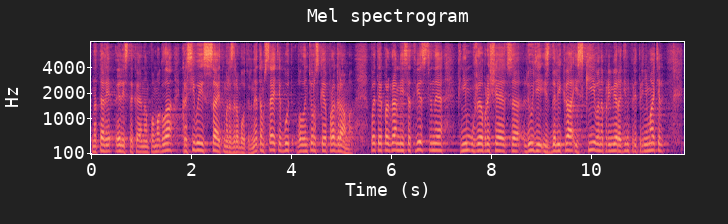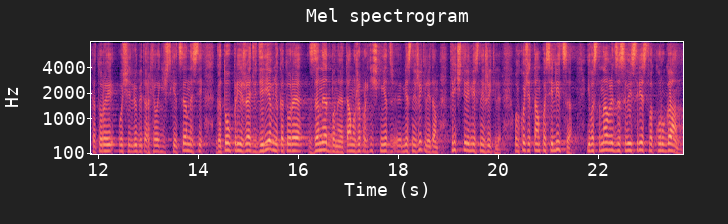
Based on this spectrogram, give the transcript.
Наталья Элис такая нам помогла, красивый сайт мы разработали. На этом сайте будет волонтерская программа. По этой программе есть ответственные, к ним уже обращаются люди издалека, из Киева, например, один предприниматель, который очень любит археологические ценности, готов приезжать в деревню, которая занедбанная, там уже практически нет местных жителей, там 3-4 местных жителя. Он хочет там поселиться и восстанавливать за свои средства курган,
